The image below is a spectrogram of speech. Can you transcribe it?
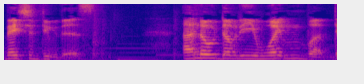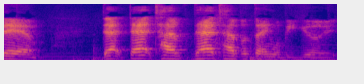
They should do this. I know WWE wouldn't, but damn, that that type that type of thing would be good.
